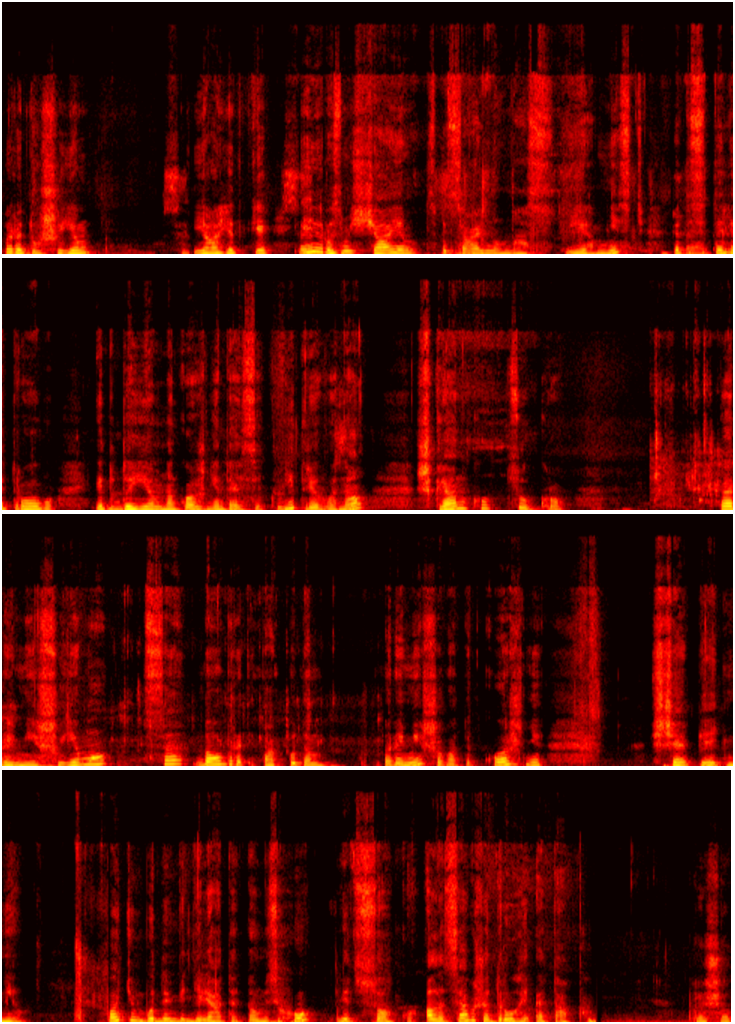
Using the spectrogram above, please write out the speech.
Передушуємо ягідки і розміщаємо спеціальну у нас ємність 50-літрову і додаємо на кожні 10 літрів вина шклянку цукру. Перемішуємо. Все добре. І так будемо перемішувати кожні ще 5 днів. Потім будемо відділяти до мзгу від соку, але це вже другий етап. Пройшов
